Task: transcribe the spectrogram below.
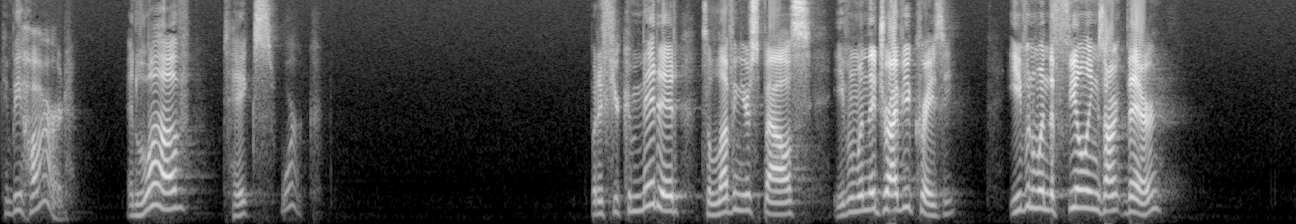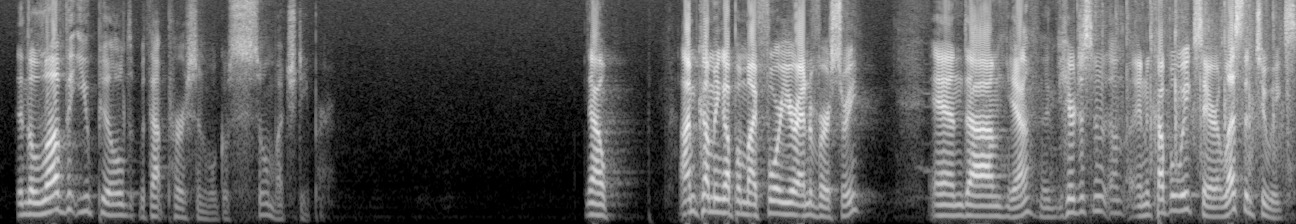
can be hard, and love takes work. But if you're committed to loving your spouse, even when they drive you crazy, even when the feelings aren't there, then the love that you build with that person will go so much deeper. Now, I'm coming up on my four year anniversary. And um, yeah, here just in, in a couple weeks here, less than two weeks.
